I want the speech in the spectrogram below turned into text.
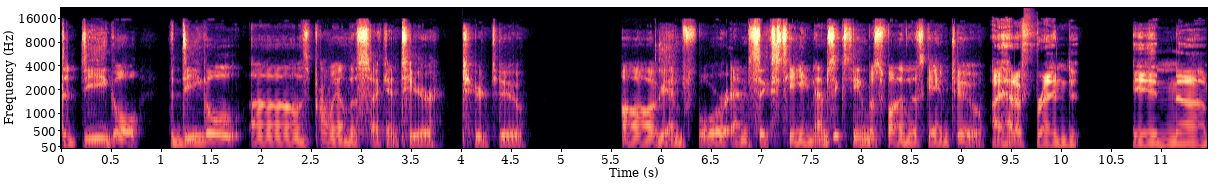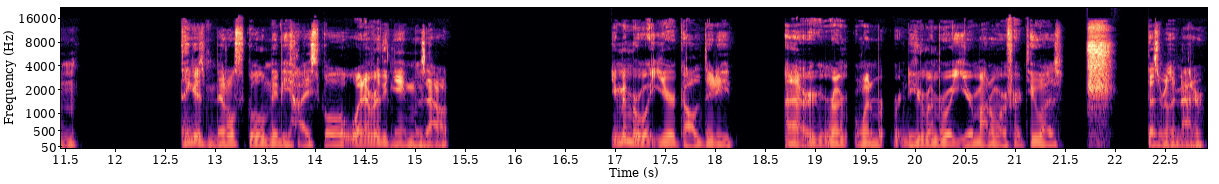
The Deagle. The Deagle uh, is probably on the second tier, tier two. Og M4, M16. M16 was fun in this game too. I had a friend in um I think it was middle school, maybe high school, whenever the game was out. You remember what year Call of Duty uh when do you remember what year Modern Warfare 2 was? Doesn't really matter.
